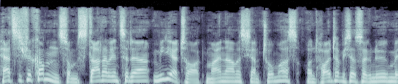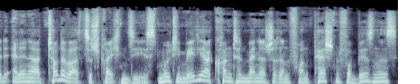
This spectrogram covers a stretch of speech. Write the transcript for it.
Herzlich willkommen zum Startup Insider Media Talk. Mein Name ist Jan Thomas und heute habe ich das Vergnügen, mit Elena Todeva zu sprechen. Sie ist Multimedia-Content Managerin von Passion for Business.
